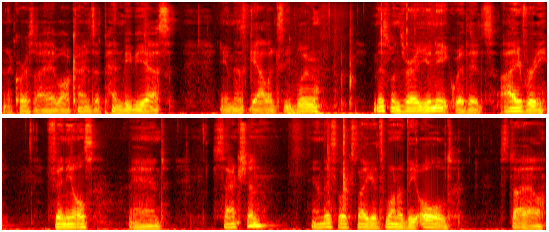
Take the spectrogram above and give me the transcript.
And of course, I have all kinds of Pen BBS in this Galaxy Blue. This one's very unique with its ivory finials and section. And this looks like it's one of the old style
